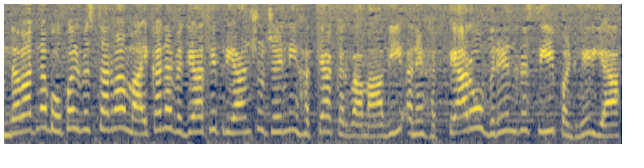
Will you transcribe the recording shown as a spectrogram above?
અમદાવાદના બોપલ વિસ્તારમાં માયકાના વિદ્યાર્થી પ્રિયાંશુ જૈનની હત્યા કરવામાં આવી અને હત્યારો વિરેન્દ્રસિંહ પઢેરિયા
